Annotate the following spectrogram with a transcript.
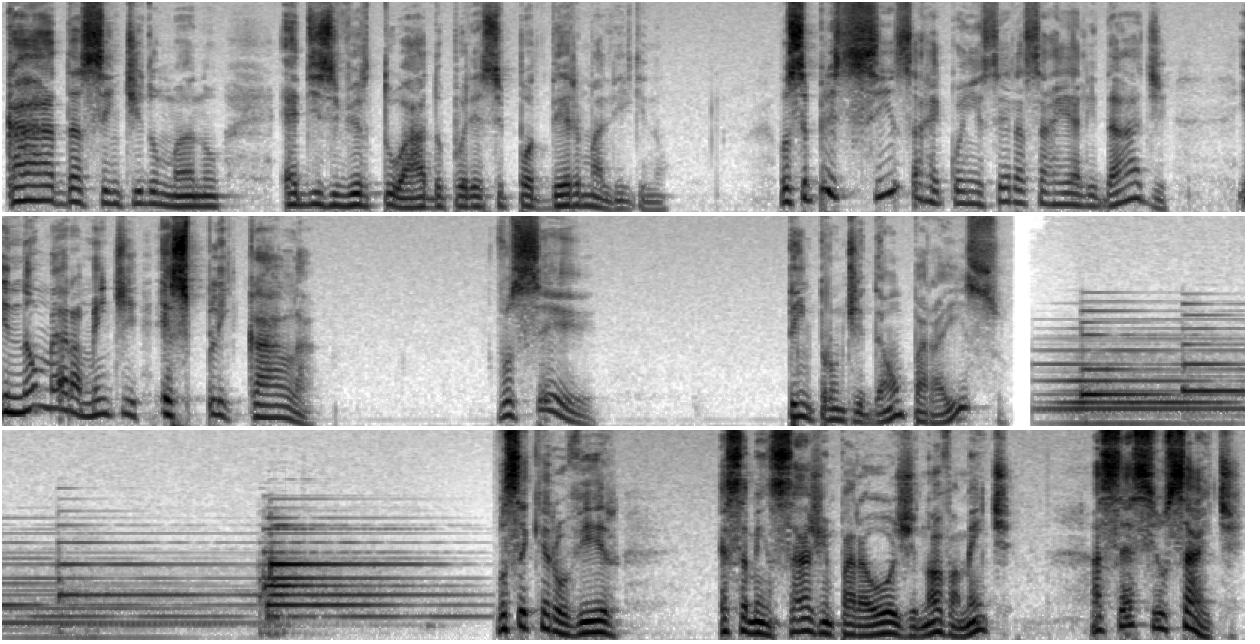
Cada sentido humano é desvirtuado por esse poder maligno. Você precisa reconhecer essa realidade e não meramente explicá-la. Você tem prontidão para isso? Você quer ouvir essa mensagem para hoje novamente? Acesse o site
